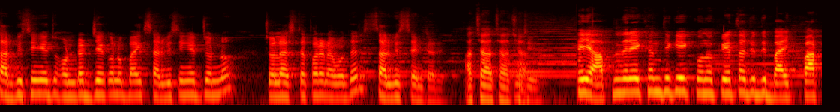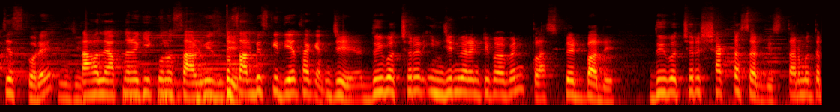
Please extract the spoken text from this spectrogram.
সার্ভিসিং এর হন্ডার যে কোনো বাইক সার্ভিসিং এর জন্য চলে আসতে পারেন আমাদের সার্ভিস সেন্টারে। আচ্ছা আচ্ছা আচ্ছা। এই আপনাদের এখান থেকে কোনো ক্রেতা যদি বাইক পারচেস করে তাহলে আপনারা কি কোনো সার্ভিস সার্ভিস কি দিয়ে থাকেন? জি দুই বছরের ইঞ্জিন ওয়ারেন্টি পাবেন ক্লাস প্লেট বাদে। দুই বছরের ষাটটা সার্ভিস তার মধ্যে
